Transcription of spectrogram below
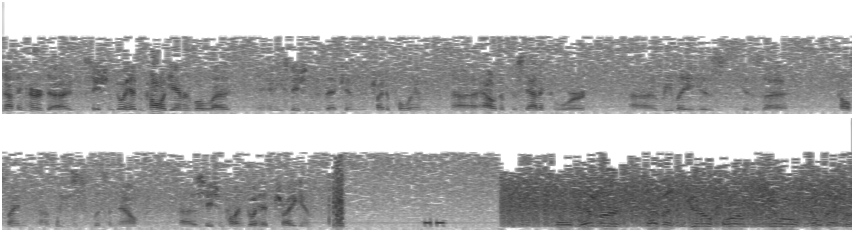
Nothing heard. Uh, station, go ahead and call again, and we'll uh, any stations that can try to pull him uh, out of the static or uh, relay his his uh, call sign. Uh, please listen now. station calling, go ahead and try again. November 7, uniform kilo November.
